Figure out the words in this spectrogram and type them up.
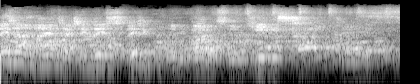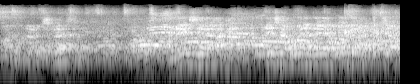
These aren't lambs actually, these, these are little goats, little kids. You might have noticed that. And there's our, there's our winner there. Well done, good.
